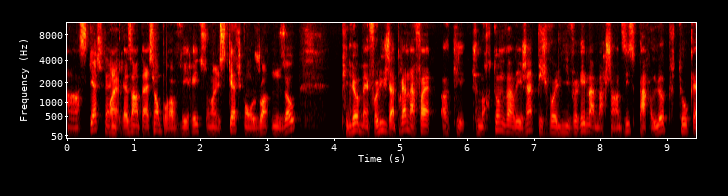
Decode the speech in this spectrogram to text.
en sketch. C'était une présentation pour virer sur un sketch qu'on joue entre nous autres. Puis là, ben, il a fallu que j'apprenne à faire OK, je me retourne vers les gens, puis je vais livrer ma marchandise par là plutôt que.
